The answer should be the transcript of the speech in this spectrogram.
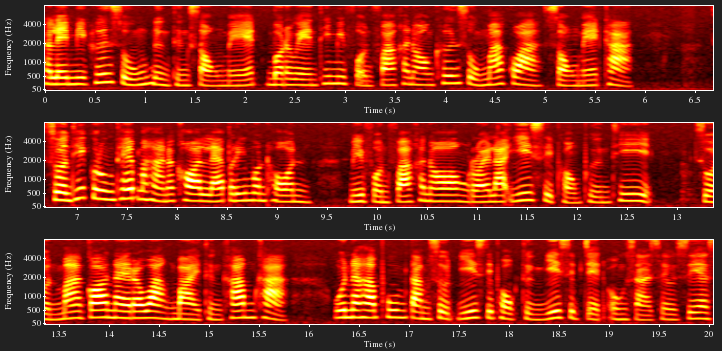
ทะเลมีคลื่นสูง 1-2 เมตร บริเวณที่มีฝนฟ้าขนองคลื่นสูงมากกว่า 2 เมตรค่ะ ส่วนที่กรุงเทพมหานครและปริมณฑล มีฝนฟ้าขนองร้อยละ 20 ของพื้นที่ ส่วนมากก็ในระหว่างบ่ายถึงค่ำค่ะ อุณหภูมิต่ำสุด 26-27 องศาเซลเซียส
